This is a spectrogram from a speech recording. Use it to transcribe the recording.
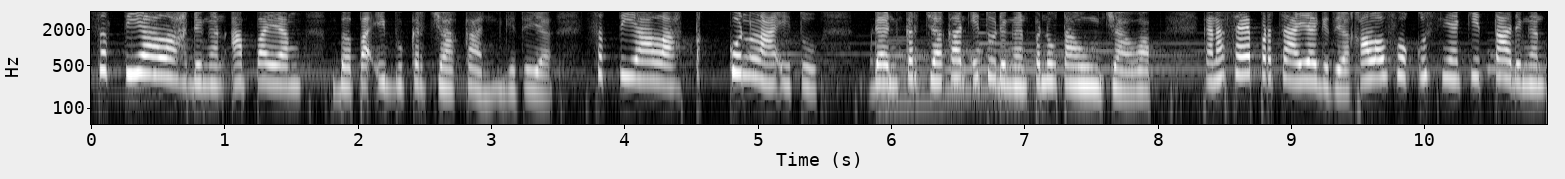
Setialah dengan apa yang Bapak Ibu kerjakan gitu ya. Setialah, tekunlah itu dan kerjakan itu dengan penuh tanggung jawab. Karena saya percaya gitu ya, kalau fokusnya kita dengan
